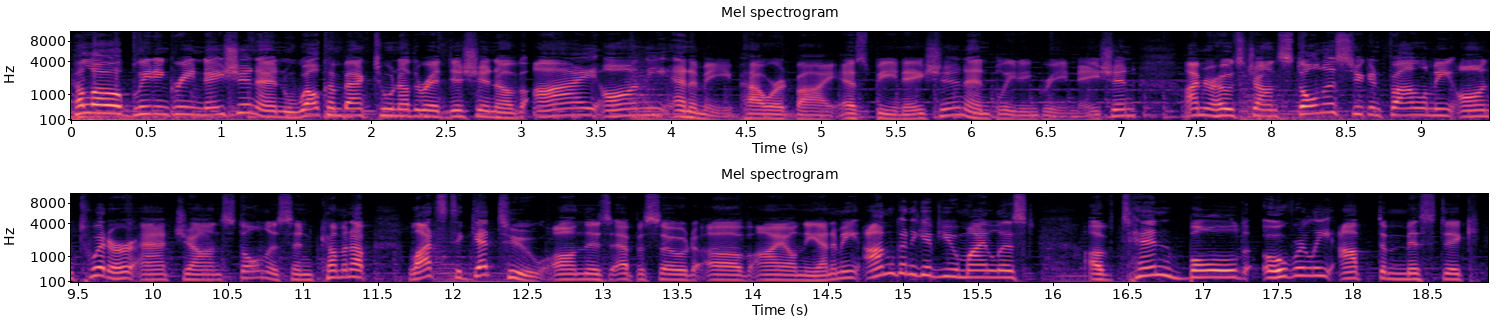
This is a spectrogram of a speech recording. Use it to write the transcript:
Hello, Bleeding Green Nation, and welcome back to another edition of Eye on the Enemy, powered by SB Nation and Bleeding Green Nation. I'm your host, John Stolnis. You can follow me on Twitter at John Stolnis. And coming up, lots to get to on this episode of Eye on the Enemy. I'm going to give you my list of 10 bold, overly optimistic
